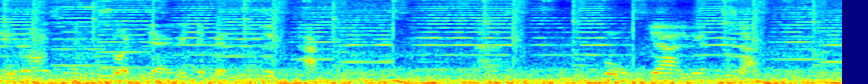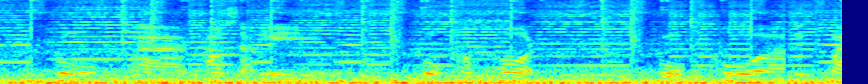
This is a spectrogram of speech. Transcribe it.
ชีรัสเนี่ยส่วนใหญ่ก็จะเป็นพืชผักปลูกหญ้าเลี้ยงสัตว์ปลูกข้าวสาลีปลูกข้าวโพดปลูกถั่วขึ้นไป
